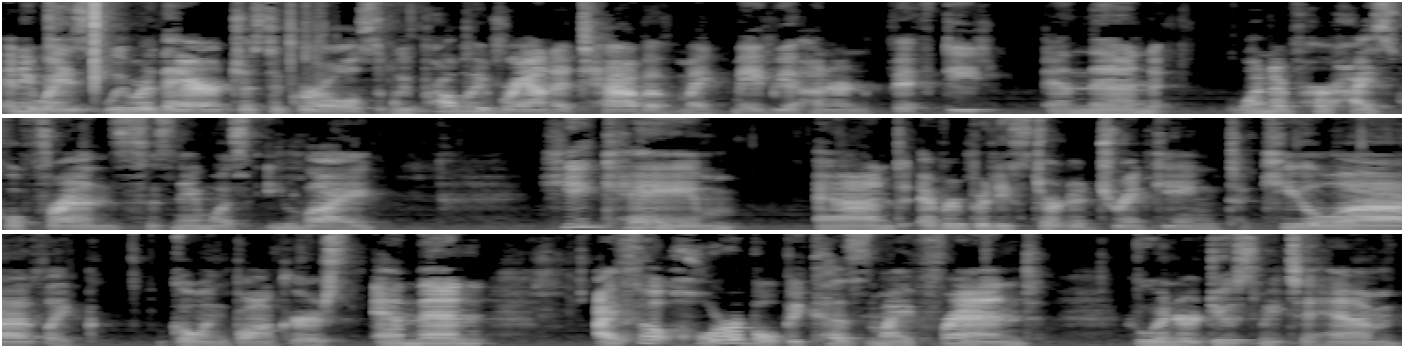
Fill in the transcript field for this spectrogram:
anyways, we were there, just the girls. We probably ran a tab of like maybe 150. And then one of her high school friends, his name was Eli, he came and everybody started drinking tequila, like going bonkers. And then I felt horrible because my friend who introduced me to him,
